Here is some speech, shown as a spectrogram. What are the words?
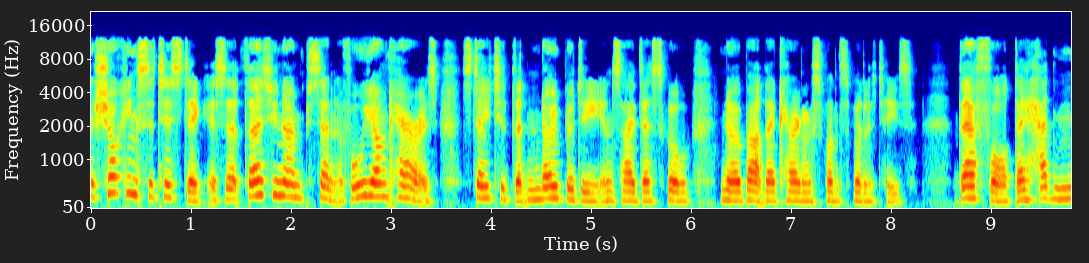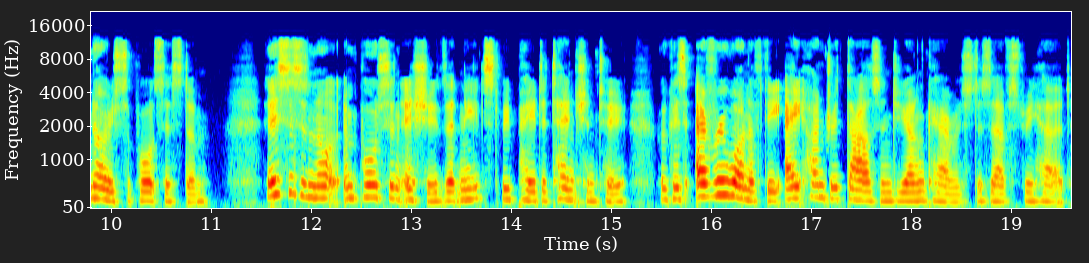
A shocking statistic is that 39% of all young carers stated that nobody inside their school knew about their caring responsibilities. Therefore, they had no support system. This is an important issue that needs to be paid attention to because every one of the 800,000 young carers deserves to be heard.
